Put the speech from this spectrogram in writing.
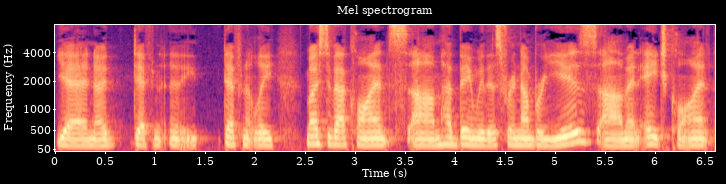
Yeah, no, definitely. Definitely. Most of our clients um, have been with us for a number of years, um, and each client,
